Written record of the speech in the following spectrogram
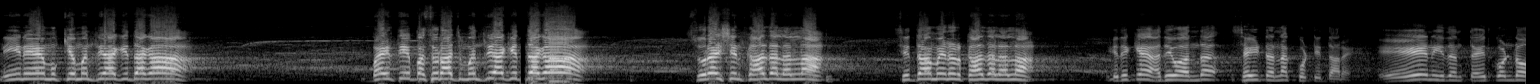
ನೀನೇ ಮುಖ್ಯಮಂತ್ರಿ ಆಗಿದ್ದಾಗ, ಬೈರ್ತಿ ಬಸವರಾಜ್ ಮಂತ್ರಿ ಆಗಿದ್ದಾಗ, ಸುರೇಶನ್ ಕಾಲದಲ್ಲ ಸಿದ್ದರಾಮಯ್ಯನವ್ರ ಕಾಲದಲ್ಲ ಇದಕ್ಕೆ ಅದೇ ಒಂದು ಸೈಟ್ ಅನ್ನ ಕೊಟ್ಟಿದ್ದಾರೆ. ಏನು ಇದನ್ನು ತೆಗೆದುಕೊಂಡು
